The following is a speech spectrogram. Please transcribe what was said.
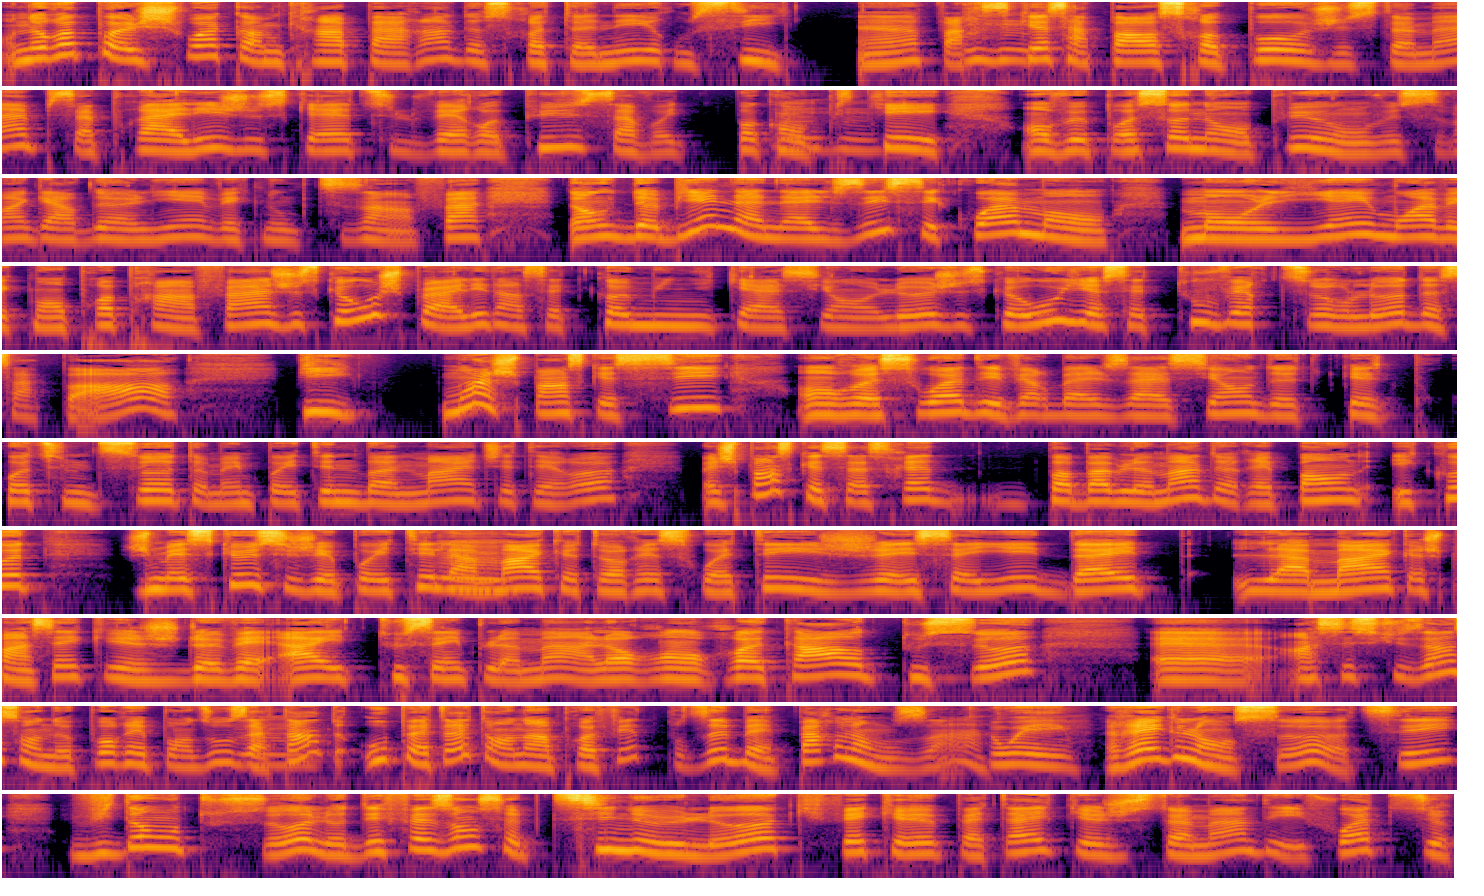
on n'aura pas le choix comme grands-parents de se retenir aussi. Hein, parce que ça passera pas, justement, puis ça pourrait aller jusqu'à tu le verras plus, ça va être pas compliqué. On veut pas ça non plus. On veut souvent garder un lien avec nos petits-enfants. Donc, de bien analyser c'est quoi mon, mon lien, moi, avec mon propre enfant, jusqu'où je peux aller dans cette communication-là, jusqu'où il y a cette ouverture-là de sa part. Puis, moi, je pense que si on reçoit des verbalisations de pourquoi tu me dis ça, tu n'as même pas été une bonne mère, etc., bien, je pense que ça serait probablement de répondre écoute, je m'excuse si je n'ai pas été la mm. mère que tu aurais souhaité. J'ai essayé d'être la mère que je pensais que je devais être, tout simplement. Alors, on recadre tout ça. Euh, en s'excusant si on n'a pas répondu aux mm. attentes, ou peut-être on en profite pour dire, ben parlons-en. Oui. Réglons ça, tu sais. Vidons tout ça, là, défaisons ce petit nœud-là qui fait que peut-être que justement, des fois, tu,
